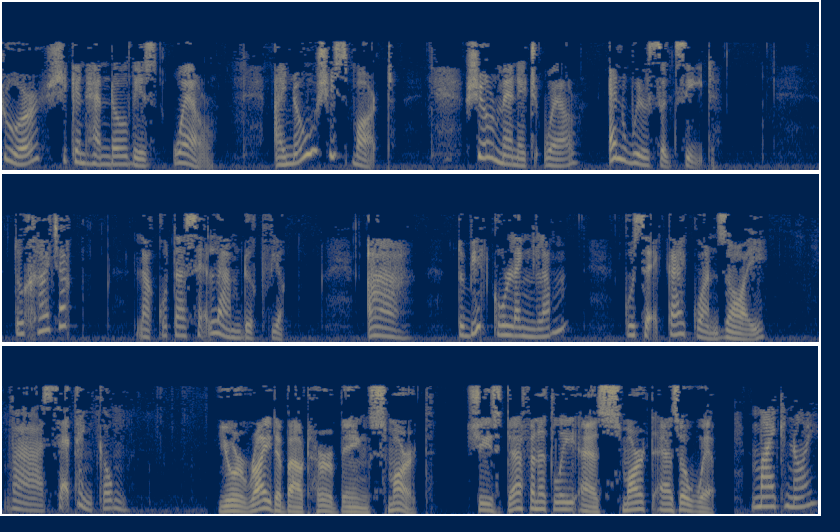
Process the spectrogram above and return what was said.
sure she can handle this well. I know she's smart. She'll manage well and will succeed. Tôi khá chắc là cô ta sẽ làm được việc. À, tôi biết cô lanh lắm. Cô sẽ cai quản giỏi và sẽ thành công. You're right about her being smart. She's definitely as smart as a whip. Mike nói,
